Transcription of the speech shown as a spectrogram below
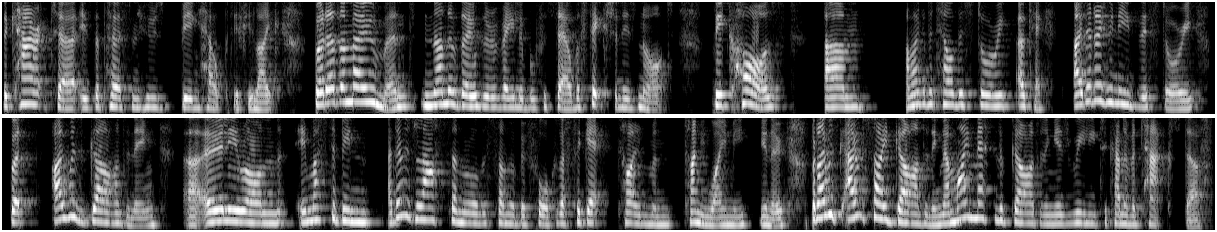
the character is the person who's being helped if you like. But at the moment none of those are available for sale. The fiction is not. Because um am i going to tell this story? Okay i don't know who needs this story but I was gardening uh, earlier on. It must have been, I don't know it was last summer or the summer before, because I forget time and timey wimey, you know. But I was outside gardening. Now, my method of gardening is really to kind of attack stuff.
